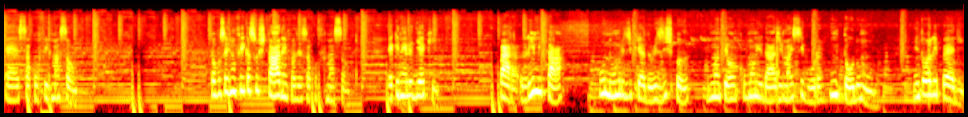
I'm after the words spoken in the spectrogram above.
essa confirmação. Então vocês não ficam assustados em fazer essa confirmação. É que nele dia aqui, para limitar o número de criadores de spam e manter uma comunidade mais segura em todo o mundo. Então ele pede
